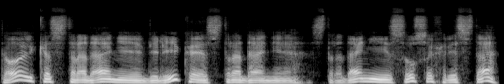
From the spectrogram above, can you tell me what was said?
Только страдание, великое страдание, страдание Иисуса Христа.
